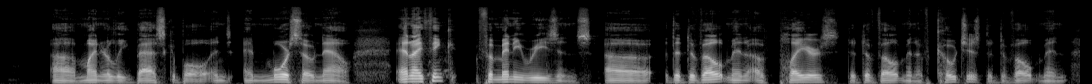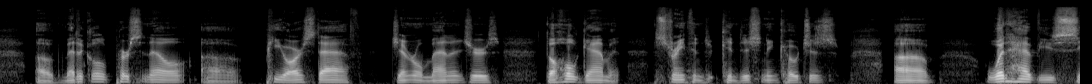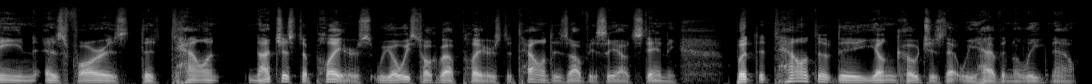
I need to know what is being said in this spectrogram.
uh, minor league basketball, and and more so now. And I think for many reasons, uh, the development of players, the development of coaches, the development of medical personnel, uh, PR staff, general managers, the whole gamut, strength and conditioning coaches. What have you seen as far as the talent, not just the players? We always talk about players. The talent is obviously outstanding, but the talent of the young coaches that we have in the league now.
